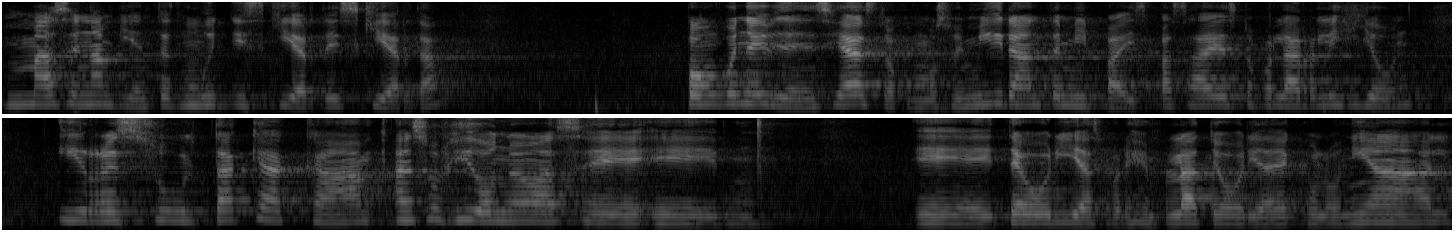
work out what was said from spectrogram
más en ambientes muy de izquierda izquierda, pongo en evidencia esto, como soy migrante, mi país pasa esto por la religión y resulta que acá han surgido nuevas eh, eh, eh, teorías, por ejemplo la teoría de colonial,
